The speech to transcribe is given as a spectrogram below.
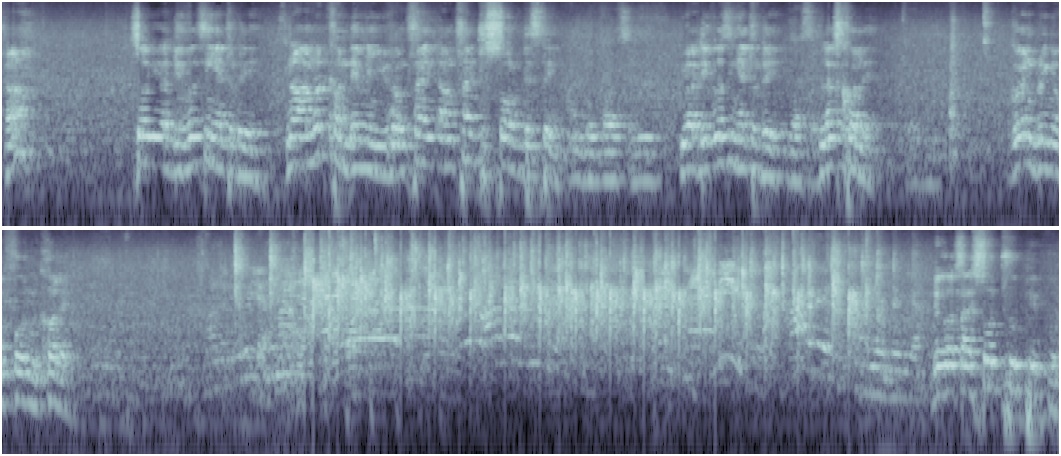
Huh? So you are divorcing her today? No, I'm not condemning you. I'm trying. I'm trying to solve this thing. I'm divorcing her. You are divorcing her today. Yes, sir. Let's call it. Go and bring your phone. and call it. Because I saw two people.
